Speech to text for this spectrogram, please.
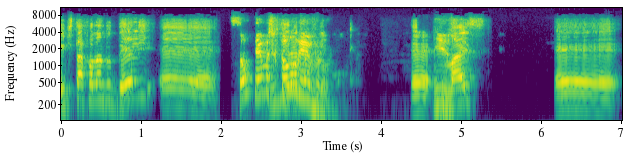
gente está falando dele. É, São temas que estão no livro. É, mas é,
